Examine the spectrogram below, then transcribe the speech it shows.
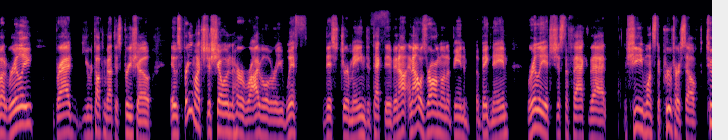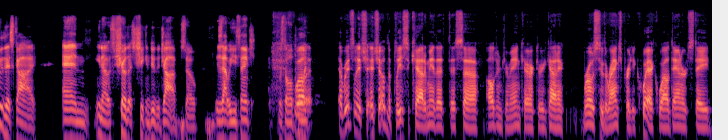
but really, Brad, you were talking about this pre-show. It was pretty much just showing her rivalry with this Germain detective, and I and I was wrong on it being a big name. Really, it's just the fact that she wants to prove herself to this guy, and you know, show that she can do the job. So, is that what you think? Was the whole point? Well, originally it, sh- it showed in the police academy that this uh, Aldrin Germain character he kind of rose through the ranks pretty quick, while Danner stayed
